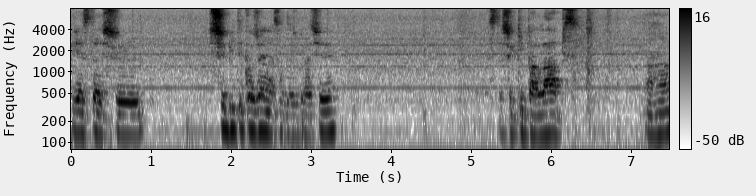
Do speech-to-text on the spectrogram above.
Jest też y, trzy bity korzenia są też bracie. Jest też ekipa Labs. Aha.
